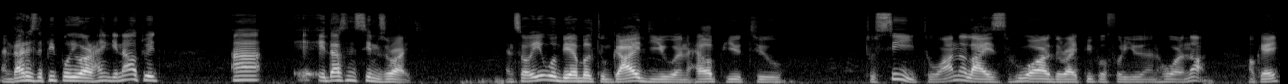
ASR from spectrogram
and that is the people you are hanging out with uh, it doesn't seem right. And so he will be able to guide you and help you to to see, to analyze who are the right people for you and who are not. Okay,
